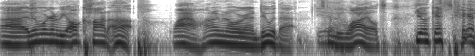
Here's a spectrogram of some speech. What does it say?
Uh, and then we're going to be all caught up. Wow. I don't even know what we're going to do with that. It's going to be wild. You okay?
